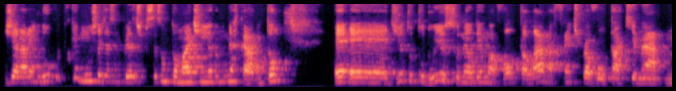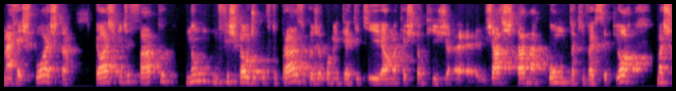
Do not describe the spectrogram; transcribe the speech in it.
gerarem lucro, porque muitas das empresas precisam tomar dinheiro no mercado. Então, é, é, dito tudo isso, né, eu dei uma volta lá na frente para voltar aqui na, na resposta. Eu acho que, de fato, não um fiscal de curto prazo, que eu já comentei aqui que é uma questão que já, é, já está na conta que vai ser pior, mas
